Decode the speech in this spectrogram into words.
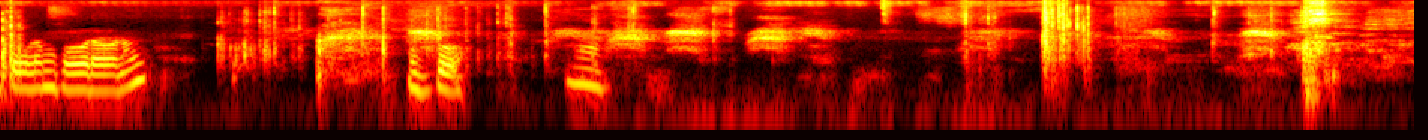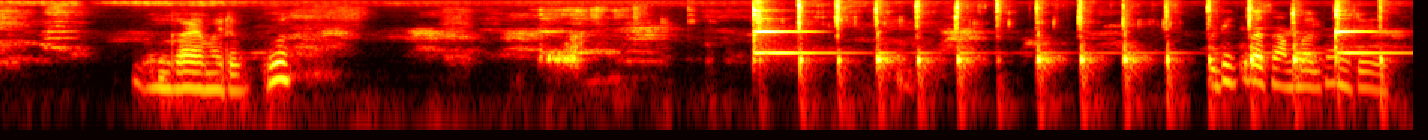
தூளும் போடணும். இப்போ. ம். வெங்காயம் இருக்கு. பிடிக்கிற சாம்பார்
